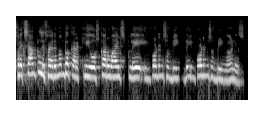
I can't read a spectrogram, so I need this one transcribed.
For example, if I remember correctly, Oscar Wilde's play "Importance of Being," the importance of being earnest,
